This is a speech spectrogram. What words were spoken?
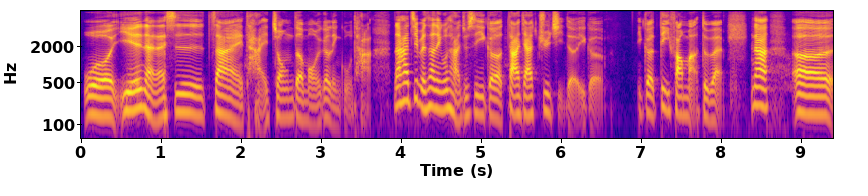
我爷爷奶奶是在台中的某一个灵骨塔，那它基本上灵骨塔就是一个大家聚集的一个一个地方嘛，对不对？那呃，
